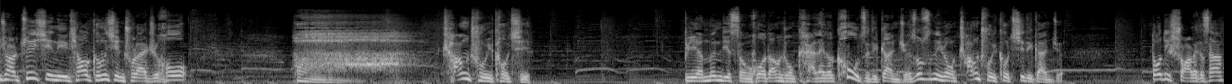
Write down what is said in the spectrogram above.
圈最新的一条更新出来之后，啊，长出一口气。憋闷的生活当中开了个口子的感觉，就是那种长出一口气的感觉。到底刷了个啥？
